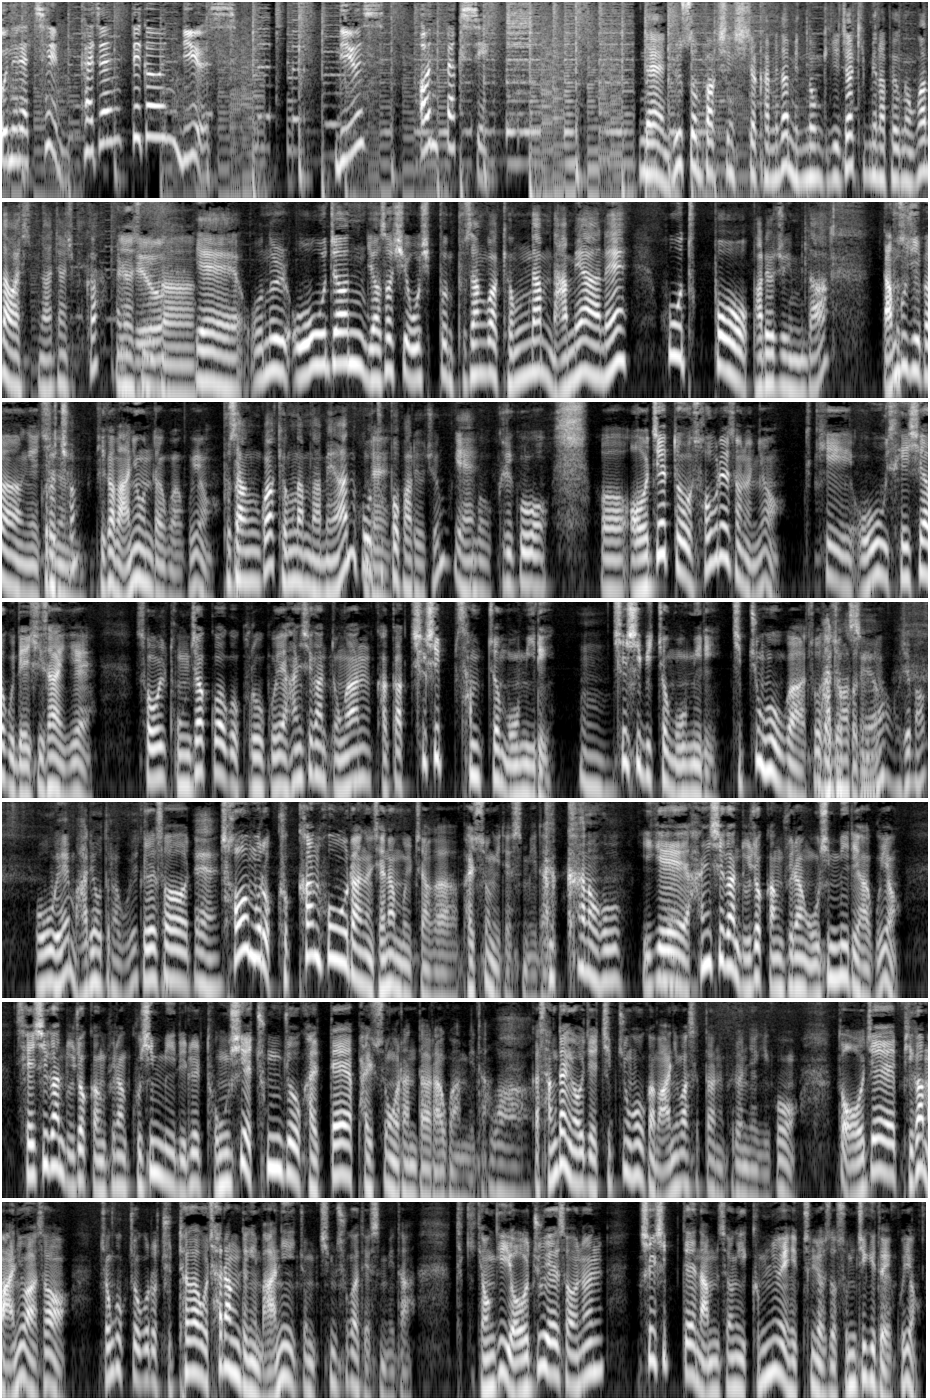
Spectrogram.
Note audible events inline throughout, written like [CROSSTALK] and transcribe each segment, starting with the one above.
오늘 아침 가장 뜨거운 뉴스 뉴스 언박싱 네, 뉴스 언박싱 시작합니다. 민동기 기자 김민하 평론가 나와 있습니다. 안녕하십니까? 안녕하십니까. 예, 오늘 오전 6시 50분 부산과 경남 남해안에 호우특보 발효 중입니다. 남부지방에 그렇죠. 지금 비가 많이 온다고 하고요. 부산과 경남 남해안 호우특보 네. 발효 중. 예. 뭐 그리고 어, 어제 또 서울에서는요. 특히 오후 3시하고 4시 사이에 서울 동작구하고 구로구에 1시간 동안 각각 73.5mm, 음. 72.5mm 집중호우가 쏟아졌거든요. 어제 막 오후에 많이 오더라고요. 그래서 예. 처음으로 극한호우라는 재난 물자가 발송이 됐습니다. 극한 호우. 이게 네. 1시간 누적 강수량 50mm 하고요. 3시간 누적 강수량 90mm를 동시에 충족할 때 발송을 한다라고 합니다. 와. 그러니까 상당히 어제 집중호우가 많이 왔었다는 그런 얘기고 또 어제 비가 많이 와서 전국적으로 주택하고 차량 등이 많이 좀 침수가 됐습니다. 특히 경기 여주에서는 70대 남성이 급류에 휩쓸려서 숨지기도 했고요.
